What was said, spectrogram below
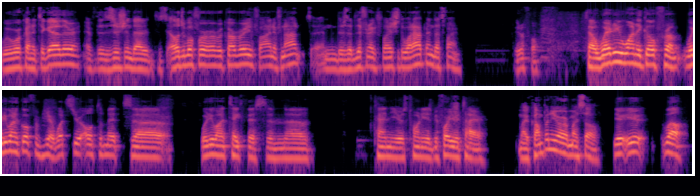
We work on it together. If the decision that it's eligible for a recovery, fine. If not, and there's a different explanation to what happened, that's fine. Beautiful. So where do you want to go from? Where do you want to go from here? What's your ultimate? Uh, where do you want to take this in uh, ten years, twenty years before you retire? My company or myself? You're, you're, well,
